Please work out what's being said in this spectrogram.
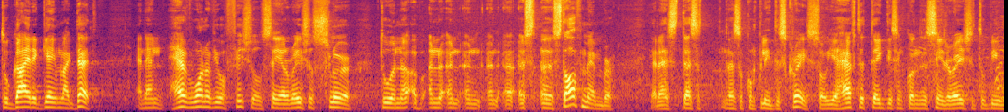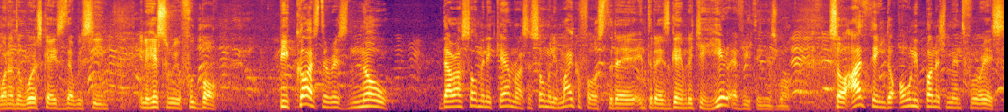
to guide a game like that, and then have one of your officials say a racial slur to an, an, an, an, a, a- staff member, yeah, that's, that's, a, that's a complete disgrace. So you have to take this in consideration to be one of the worst cases that we've seen in the history of football. Because there is no, there are so many cameras and so many microphones today in today's game that you hear everything as well. So I think the only punishment for is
